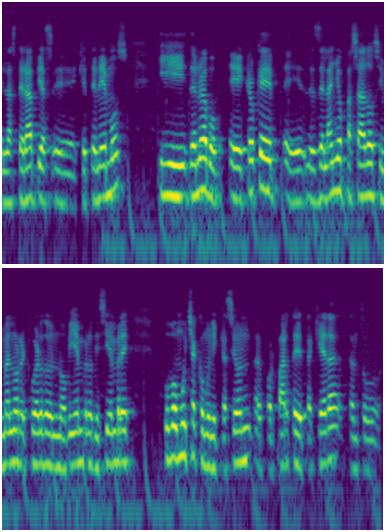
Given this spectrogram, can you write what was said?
en las terapias que tenemos. Y de nuevo, creo que desde el año pasado, si mal no recuerdo, en noviembre o diciembre, hubo mucha comunicación por parte de Takeda, tanto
